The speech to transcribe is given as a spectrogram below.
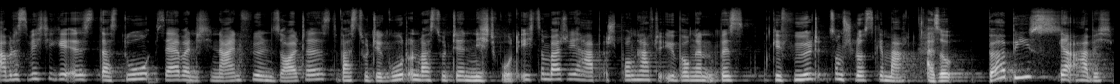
Aber das Wichtige ist, dass du selber in dich hineinfühlen solltest, was tut dir gut und was tut dir nicht gut. Ich zum Beispiel habe sprunghafte Übungen bis gefühlt zum Schluss gemacht. Also Burpees? Ja, habe ich.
